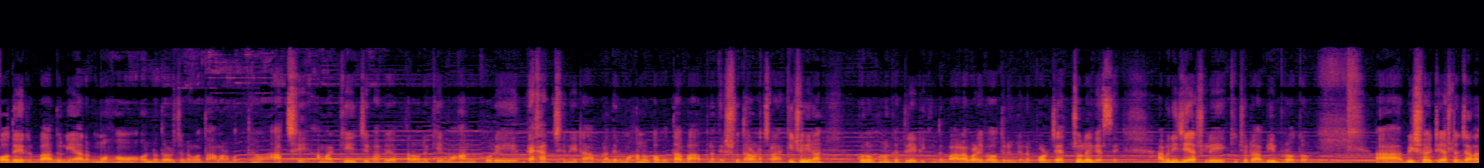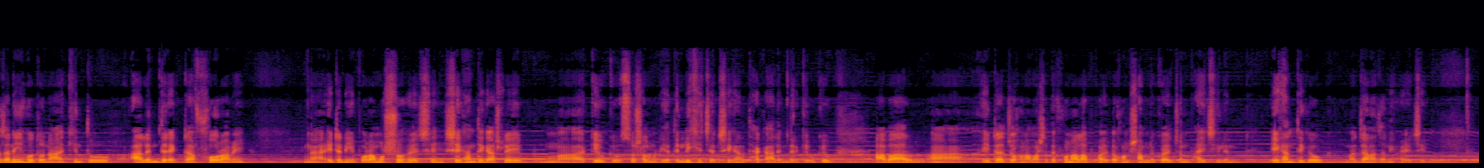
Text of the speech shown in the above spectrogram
পদের বা দুনিয়ার মোহ অন্য দশজনের মতো আমার মধ্যেও আছে। আমাকে যেভাবে আপনারা অনেকে মহান করে দেখাচ্ছেন, এটা আপনাদের মহানুভবতা বা আপনাদের সুধারণা ছাড়া কিছুই নয়। কোনো কোনো ক্ষেত্রে এটি কিন্তু বাড়াবাড়ি বা অতিরঞ্জনের পর্যায়ে চলে গেছে। আমি নিজে আসলে কিছুটা বিব্রত। বিষয়টি আসলে জানাজানি হতো না, কিন্তু আলেমদের একটা ফোরামে এটা নিয়ে পরামর্শ হয়েছে। সেখান থেকে আসলে কেউ কেউ সোশ্যাল মিডিয়াতে লিখেছেন, সেখানে থাকা আলেমদের কেউ কেউ। আবার এটা যখন আমার সাথে ফোন আলাপ হয়, তখন সামনে কয়েকজন ভাই ছিলেন। এখান থেকেও জানাজানি হয়েছে।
